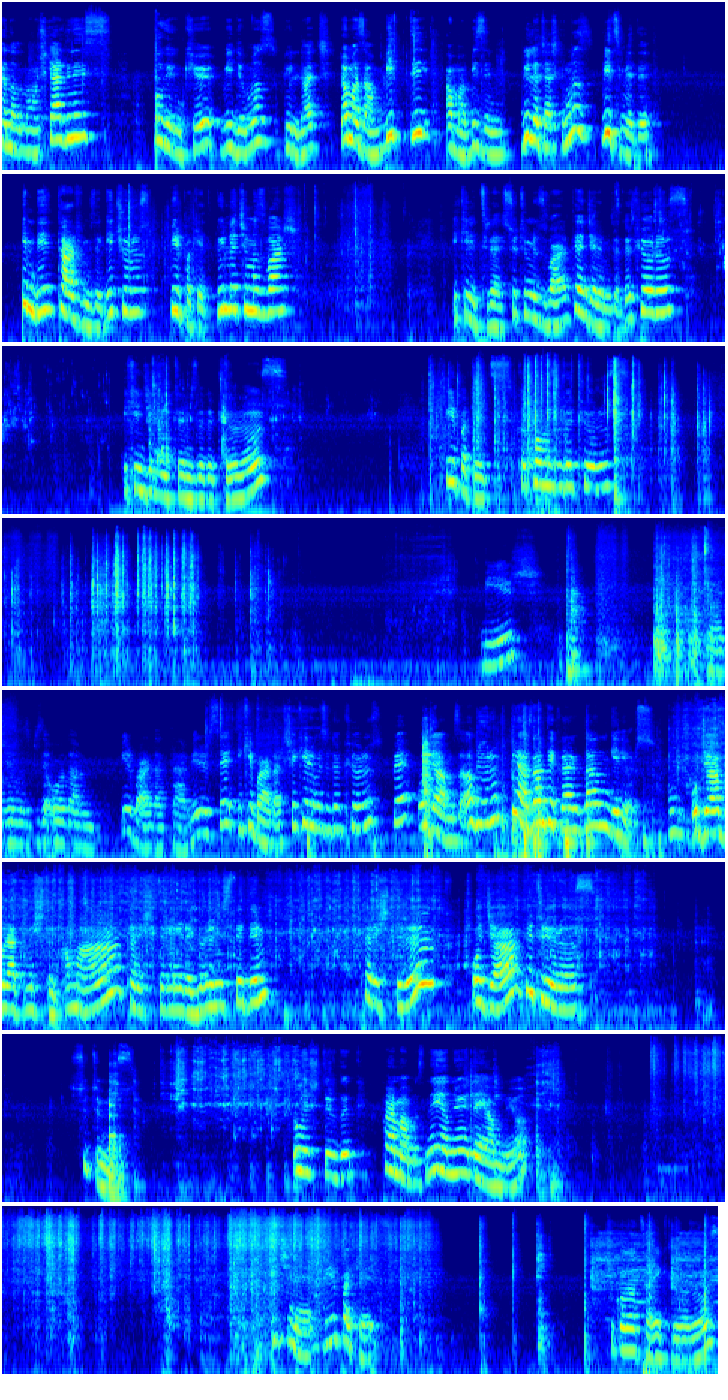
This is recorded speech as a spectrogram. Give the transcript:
Kanalıma hoş geldiniz. Bugünkü videomuz güllaç. Ramazan bitti ama bizim güllaç aşkımız bitmedi. Şimdi tarifimize geçiyoruz. Bir paket güllaçımız var. 2 litre sütümüz var. Tenceremize döküyoruz. İkinci litremize döküyoruz. Bir paket kakaomuzu döküyoruz. Bir ihtiyacımız bize oradan bir bardak daha verirse iki bardak şekerimizi döküyoruz ve ocağımızı alıyorum. Birazdan tekrardan geliyoruz. Ocağa bırakmıştım ama karıştırmayı da görün istedim. Karıştırıp ocağa götürüyoruz. Sütümüz ılıştırdık. Parmağımız ne yanıyor ne yanmıyor. İçine bir paket çikolata ekliyoruz.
